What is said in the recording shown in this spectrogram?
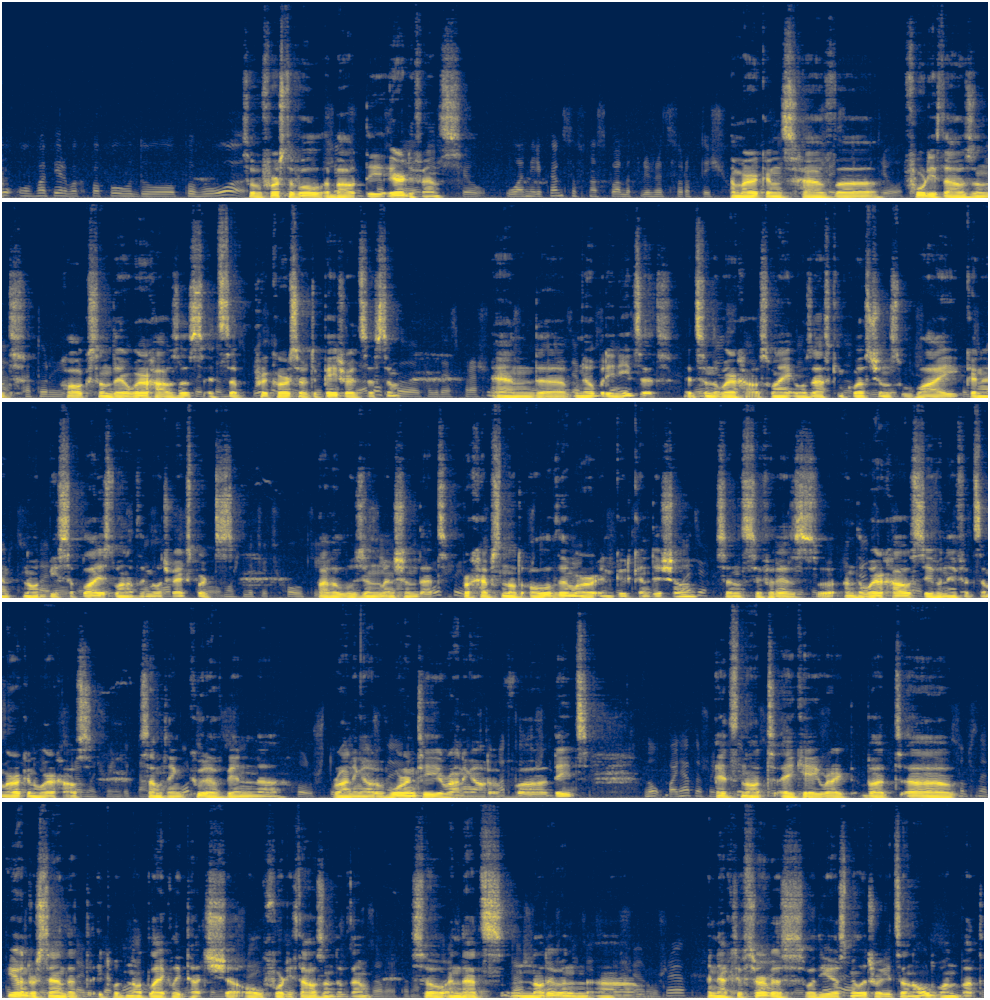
So, first of all, about the air defense, Americans have uh, 40,000 Hawks on their warehouses. It's a precursor to Patriot system, and uh, nobody needs it. It's in the warehouse. When I was asking questions, why can it not be supplied, one of the military experts, Pavel Luzin, mentioned that perhaps not all of them are in good condition, since if it is uh, in the warehouse, even if it's American warehouse, something could have been uh, running out of warranty, running out of uh, dates. It's not AK, right? But uh, you understand that it would not likely touch uh, all 40,000 of them. So, and that's not even uh, an active service with the US military. It's an old one, but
